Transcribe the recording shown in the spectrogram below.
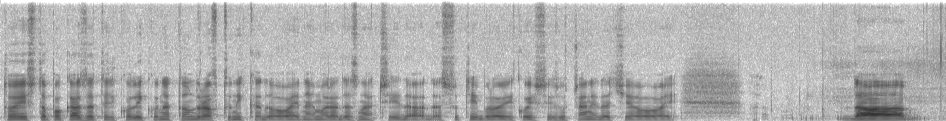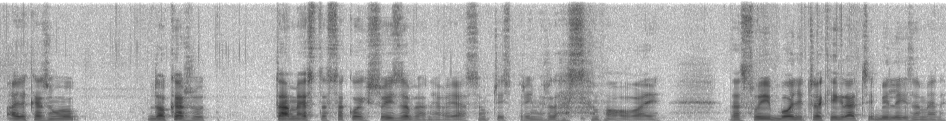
to je isto pokazatelj koliko na tom draftu nikad ovaj, ne mora da znači da, da su ti brojevi koji su izvučani da će ovaj, da, ajde kažemo, dokažu ta mesta sa kojih su izabrani. Evo, ja sam čist primjer da sam ovaj, da su i bolji čak igrači bili iza mene.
